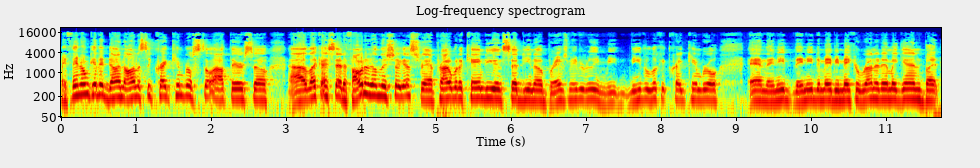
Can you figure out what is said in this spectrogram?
if they don't get it done, honestly, Craig Kimbrel's still out there. So, uh, like I said, if I would have done this show yesterday, I probably would have came to you and said, you know, Braves maybe really need to look at Craig Kimbrel, and they need they need to maybe make a run at him again. But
